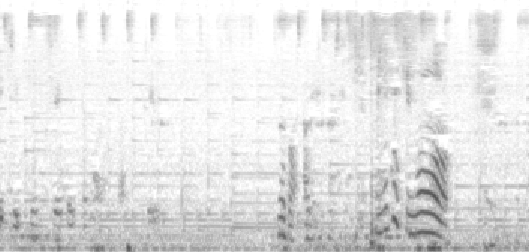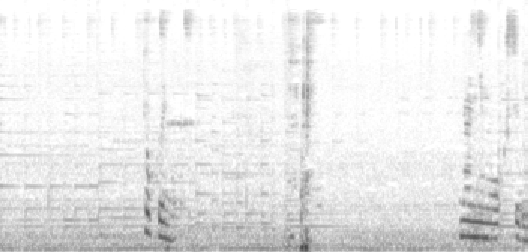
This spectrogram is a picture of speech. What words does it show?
一気に連れてってもらったっていうのがありましたね。その時も、特に、何にもお薬と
